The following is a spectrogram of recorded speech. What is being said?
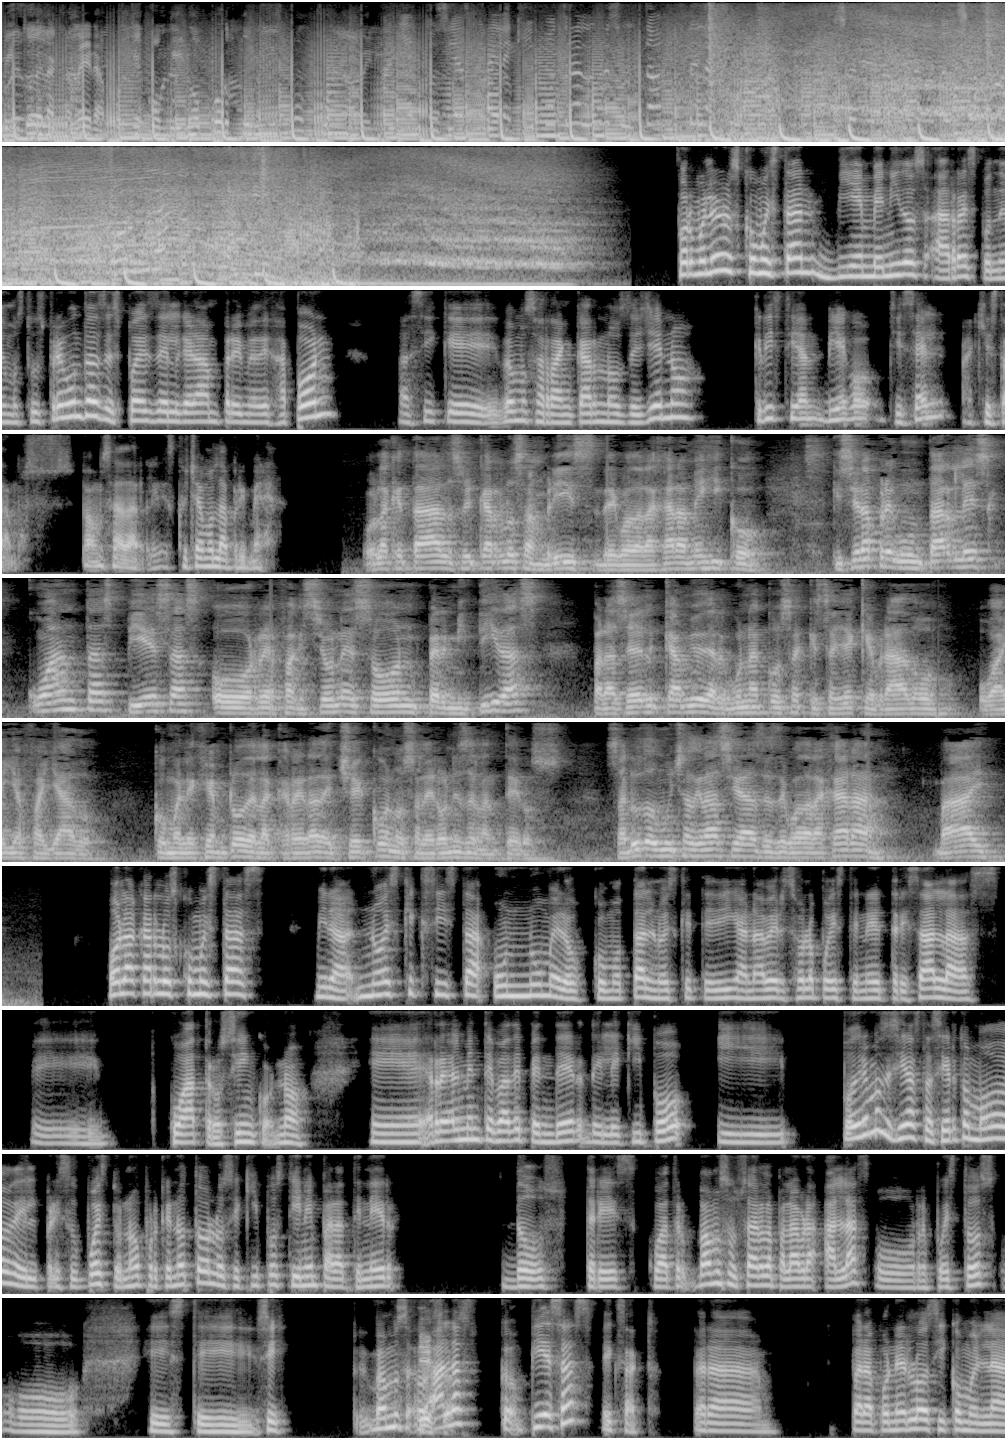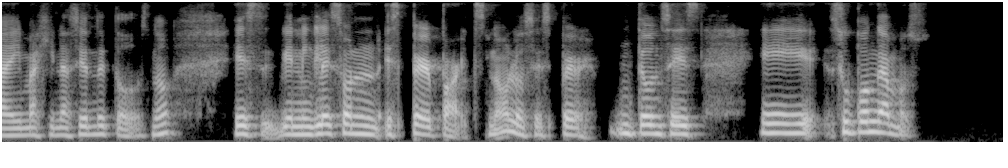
funcionamiento de la carrera, porque combinó oportunismo con la habilidad. entusiasmo en el equipo tras los resultados de la Fórmula Latina. Formuleros, ¿cómo están? Bienvenidos a Respondemos tus preguntas después del Gran Premio de Japón. Así que vamos a arrancarnos de lleno. Cristian, Diego, Giselle, aquí estamos. Vamos a darle. Escuchamos la primera. Hola, ¿qué tal? Soy Carlos Ambriz de Guadalajara, México. Quisiera preguntarles cuántas piezas o refacciones son permitidas para hacer el cambio de alguna cosa que se haya quebrado o haya fallado, como el ejemplo de la carrera de Checo en los alerones delanteros. Saludos, muchas gracias desde Guadalajara. Bye. Hola, Carlos, ¿cómo estás? Mira, no es que exista un número como tal, no es que te digan, a ver, solo puedes tener tres alas, eh, cuatro, cinco, no. Eh, realmente va a depender del equipo y podríamos decir hasta cierto modo del presupuesto, ¿no? Porque no todos los equipos tienen para tener dos, tres, cuatro, vamos a usar la palabra alas o repuestos o este, sí, vamos, Piezas. alas, piezas, exacto, para, para ponerlo así como en la imaginación de todos, ¿no? Es, en inglés son spare parts, ¿no? Los spare. Entonces, eh, supongamos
